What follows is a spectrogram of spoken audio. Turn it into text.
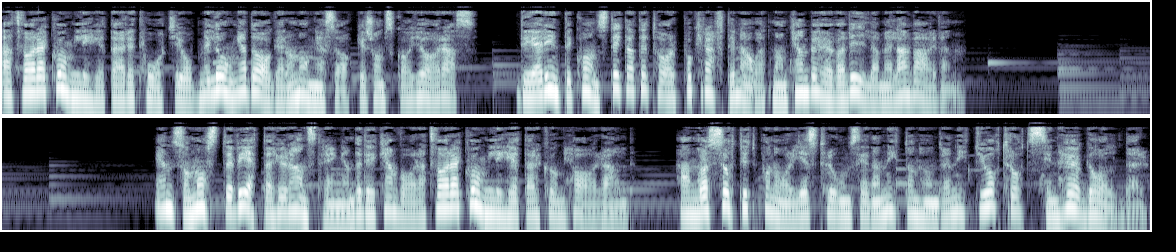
Att vara kunglighet är ett hårt jobb med långa dagar och många saker som ska göras. Det är inte konstigt att det tar på krafterna och att man kan behöva vila mellan varven. En som måste veta hur ansträngande det kan vara att vara kunglighet är kung Harald. Han har suttit på Norges tron sedan 1990 och trots sin höga ålder,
